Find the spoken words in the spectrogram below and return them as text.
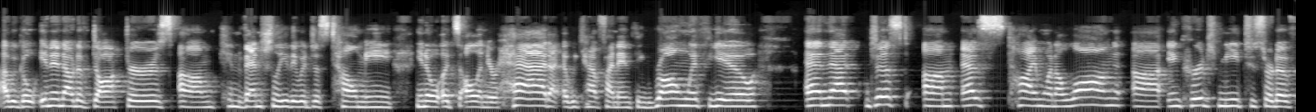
I would go in and out of doctors. Um, conventionally, they would just tell me, you know, it's all in your head. I, we can't find anything wrong with you. And that just, um, as time went along, uh, encouraged me to sort of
